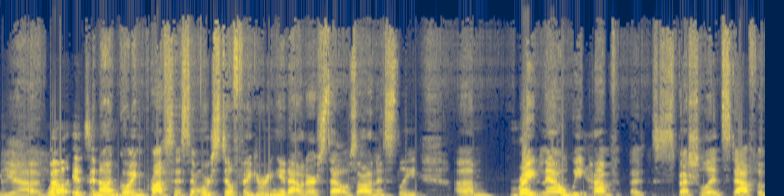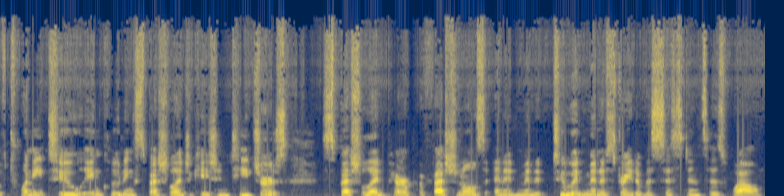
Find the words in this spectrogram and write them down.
Yeah, well, it's an ongoing process, and we're still figuring it out ourselves. Honestly, um, right now we have a special ed staff of 22 including special education teachers special ed paraprofessionals and admitted two administrative assistants as well.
